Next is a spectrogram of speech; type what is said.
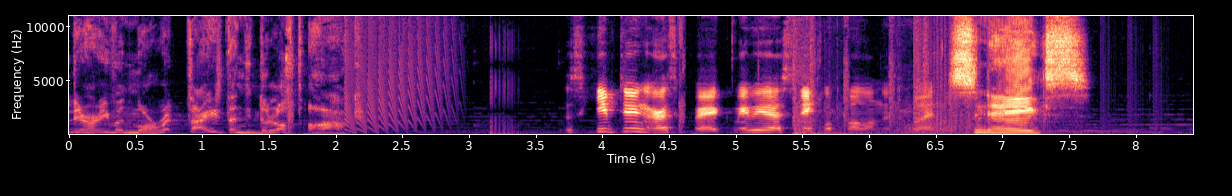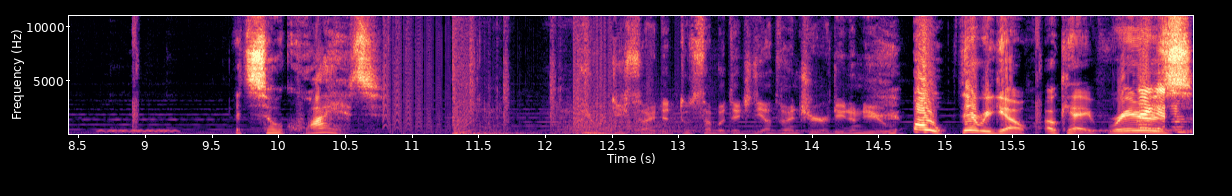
There are even more reptiles than in the Lost Ark. Just keep doing earthquake. Maybe a snake will fall on the switch. Snakes! It's so quiet. You decided to sabotage the adventure, didn't you? Oh, there we go. Okay, Raiders,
